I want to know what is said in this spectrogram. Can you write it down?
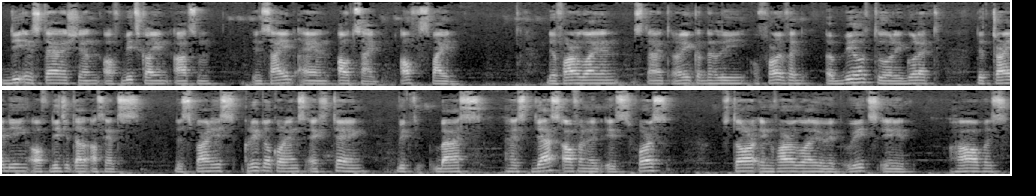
the installation of Bitcoin ATM inside and outside of Spain. The Paraguayan state recently approved a bill to regulate the trading of digital assets. The Spanish cryptocurrency exchange, Bitbase, has just opened its first store in Paraguay with which it hopes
